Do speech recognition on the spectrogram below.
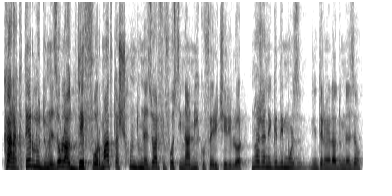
caracterul lui Dumnezeu, l-au deformat ca și cum Dumnezeu ar fi fost inamicul fericirii lor. Nu așa ne gândim mulți dintre noi la Dumnezeu?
